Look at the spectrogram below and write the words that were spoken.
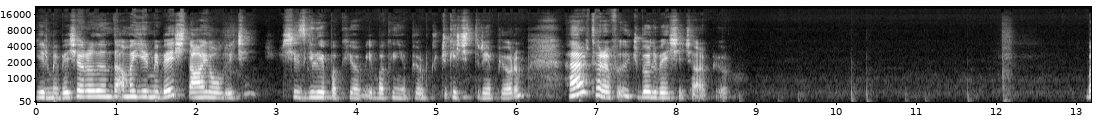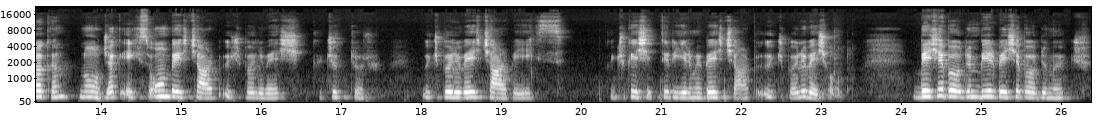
25 aralığında ama 25 dahil olduğu için çizgili bakıyor, bakın yapıyorum. Küçük eşittir yapıyorum. Her tarafı 3 bölü 5 ile çarpıyorum. Bakın ne olacak? Eksi 15 çarpı 3 bölü 5 küçüktür. 3 bölü 5 çarpı x küçük eşittir 25 çarpı 3 bölü 5 oldu. 5'e böldüm 1, 5'e böldüm 3.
